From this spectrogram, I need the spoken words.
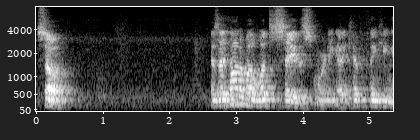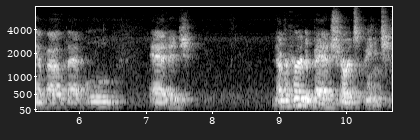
So, as I thought about what to say this morning, I kept thinking about that old adage, never heard a bad short speech.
